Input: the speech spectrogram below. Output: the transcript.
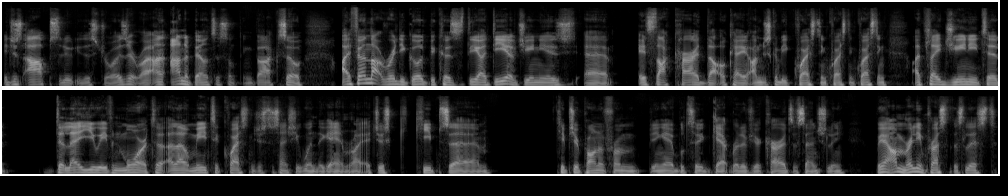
It just absolutely destroys it, right? And, and it bounces something back. So I found that really good because the idea of Genie is uh, it's that card that okay, I'm just gonna be questing, questing, questing. I play Genie to delay you even more to allow me to quest and just essentially win the game, right? It just keeps um keeps your opponent from being able to get rid of your cards essentially. But yeah, I'm really impressed with this list.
